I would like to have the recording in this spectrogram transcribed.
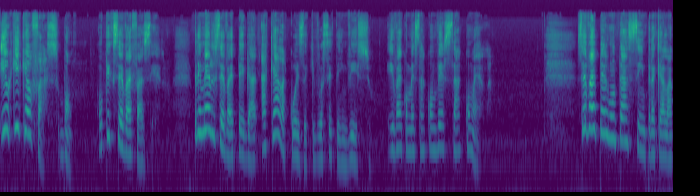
E o que, que eu faço? Bom, o que, que você vai fazer? Primeiro você vai pegar aquela coisa que você tem vício e vai começar a conversar com ela. Você vai perguntar assim para aquela...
